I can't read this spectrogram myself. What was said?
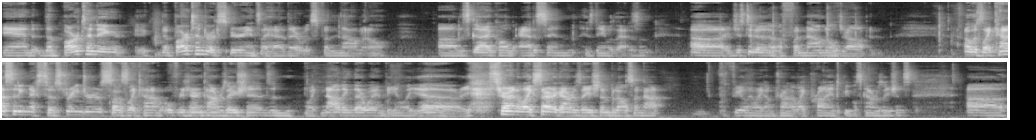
And the bartending, the bartender experience I had there was phenomenal. Uh, this guy called Addison, his name was Addison, uh, just did a, a phenomenal job. And I was like kind of sitting next to strangers, so I was like kind of overhearing conversations and like nodding their way and being like, yeah, trying to like start a conversation, but also not feeling like I'm trying to like pry into people's conversations. Uh,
